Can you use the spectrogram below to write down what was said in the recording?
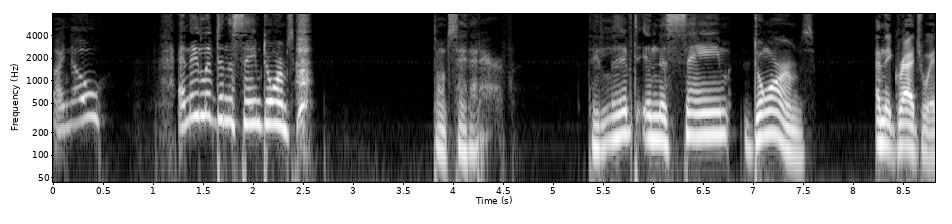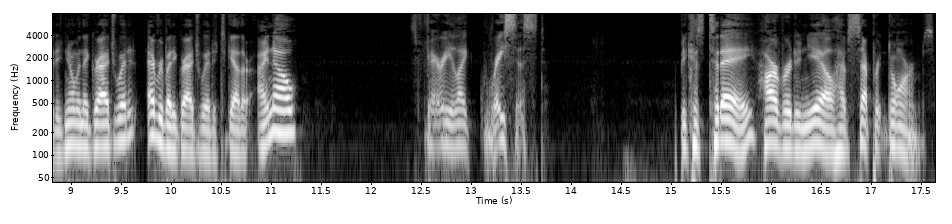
I know. And they lived in the same dorms. Don't say that, Arif. They lived in the same dorms and they graduated. You know when they graduated? Everybody graduated together. I know. It's very like racist. Because today, Harvard and Yale have separate dorms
